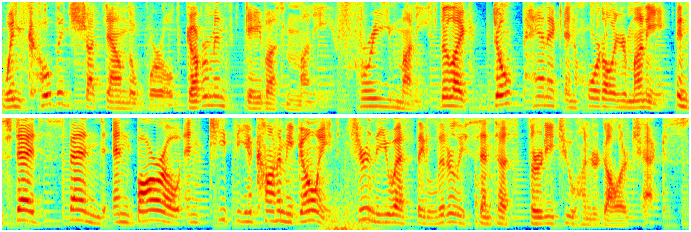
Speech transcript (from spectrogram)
When COVID shut down the world, governments gave us money, free money. They're like, don't panic and hoard all your money. Instead, spend and borrow and keep the economy going. Here in the US, they literally sent us $3,200 checks.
